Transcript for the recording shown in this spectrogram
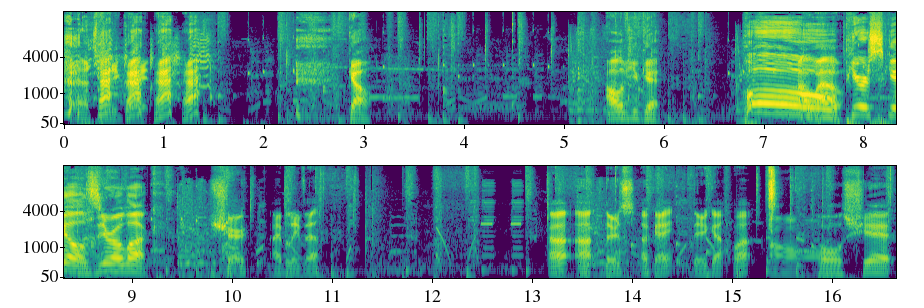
That's pretty great. Go. All of you get. Oh, wow. Pure skill, zero luck. Sure, I believe that. Uh, uh, there's okay. There you go. What? Oh. Bullshit.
